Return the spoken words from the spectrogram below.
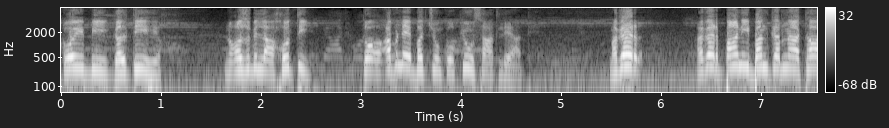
कोई भी गलती नौजबिल्ला होती तो अपने बच्चों को क्यों साथ ले आते? मगर अगर पानी बंद करना था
